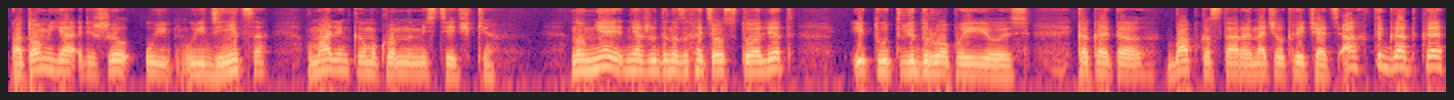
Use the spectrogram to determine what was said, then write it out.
Потом я решил уединиться в маленьком укромном местечке. Но мне неожиданно захотелось в туалет, и тут ведро появилось. Какая-то бабка старая начала кричать. «Ах ты, гадкая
